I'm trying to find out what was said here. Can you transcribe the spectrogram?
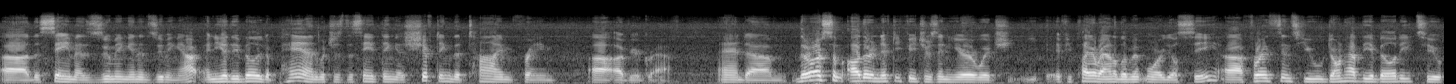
uh, the same as zooming in and zooming out, and you have the ability to pan, which is the same thing as shifting the time frame uh, of your graph. And um, there are some other nifty features in here which, if you play around a little bit more, you'll see. Uh, for instance, you don't have the ability to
